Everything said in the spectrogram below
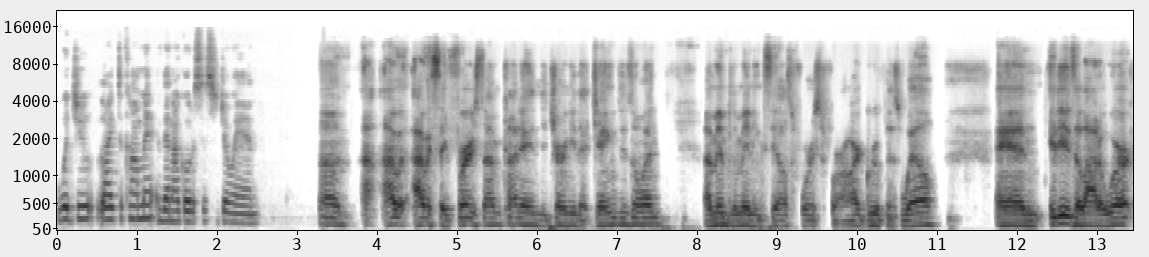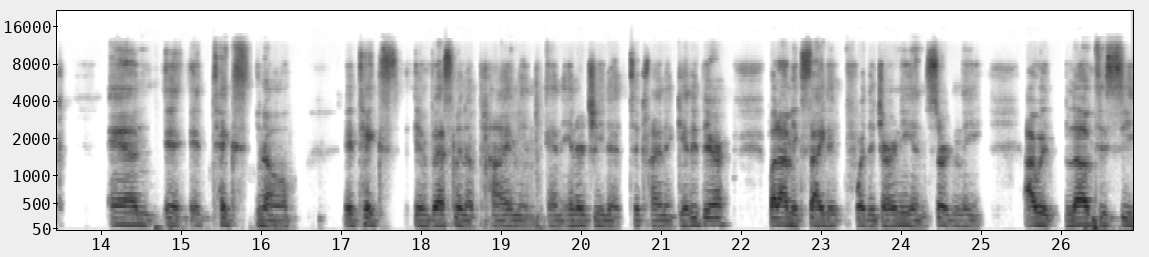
would you like to comment? And then I'll go to Sister Joanne. Um, I, I I would say first, I'm kind of in the journey that James is on. I'm implementing Salesforce for our group as well, and it is a lot of work, and it it takes you know, it takes investment of time and, and energy to, to kind of get it there. But I'm excited for the journey and certainly I would love to see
